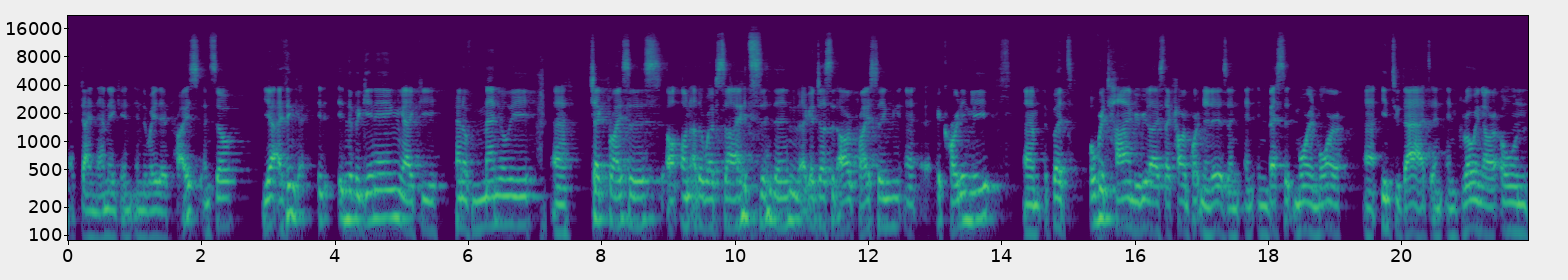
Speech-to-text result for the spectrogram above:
like dynamic in, in the way they price. And so, yeah, I think it, in the beginning, like kind of manually uh, check prices on other websites and then like adjusted our pricing uh, accordingly. Um, but over time, we realized like how important it is and, and invested more and more uh, into that and, and growing our own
